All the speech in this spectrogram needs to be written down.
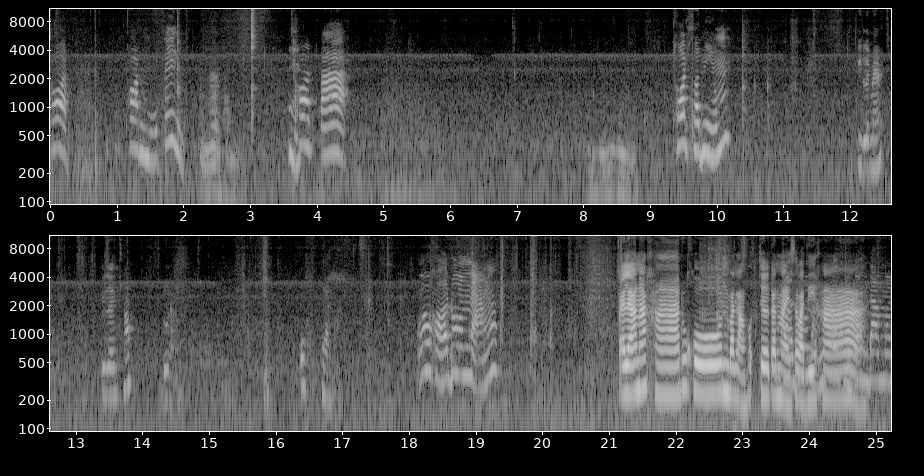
ทอด ทอดหมูปิ้งให้แม่ททอดปลาำบางทีไม่คุย ทอ ดสนิม กินเลยไหมกินเลยเนาะ ดูหนัง โอ้ห่วงอ้อขอดูหนัง ไปแล้วนะคะ ทุกคน บันหลังเจอกันใหม่ สวัสดีค่ะ ขอดูหนังสีดำๆอะไร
